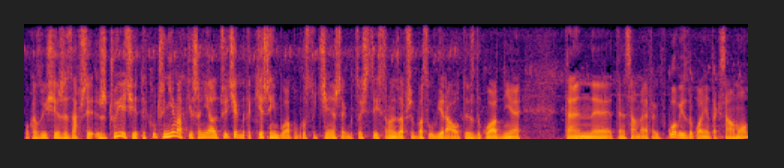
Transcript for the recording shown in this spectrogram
okazuje się, że zawsze, że czujecie, tych kluczy nie ma w kieszeni, ale czujecie jakby ta kieszeń była po prostu cięższa, jakby coś z tej strony zawsze was uwierało. To jest dokładnie ten, ten sam efekt. W głowie jest dokładnie tak samo.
